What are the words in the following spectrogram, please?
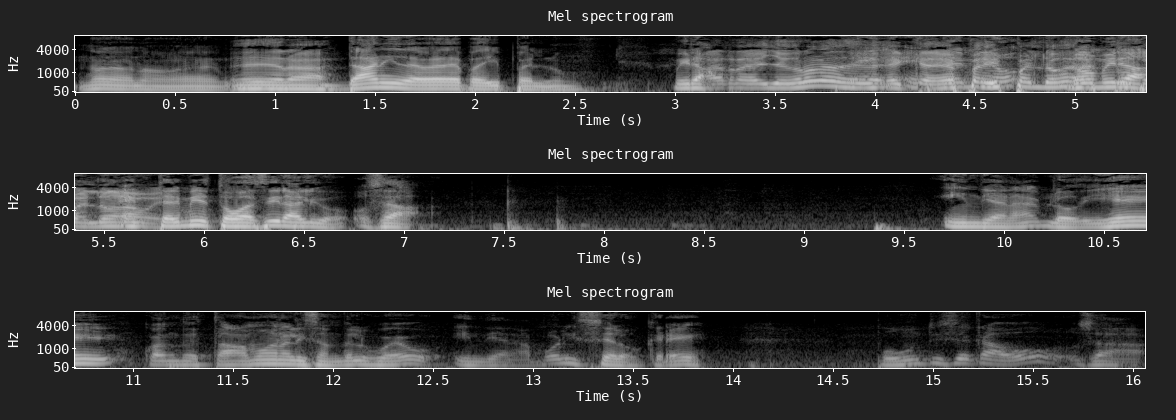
No, no, no. eh, Era. Dani debe de pedir perdón. Mira, yo creo que el que debe pedir perdón No, tú, mira, en términos, te voy a decir algo. O sea, Indiana, lo dije cuando estábamos analizando el juego. Indianapolis se lo cree. Punto y se acabó. O sea,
